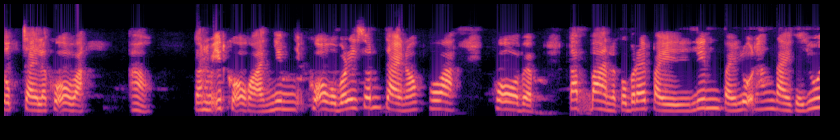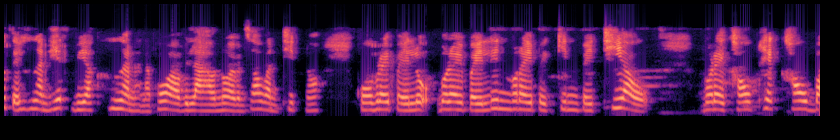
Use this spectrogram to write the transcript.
ตกใจแล้วครูโอว่าอ้าว ตอนทำอิฐครูโอก็ยิ้มครูโอก็บ่ได้สนใจเนาะเพราะว่าครูโอแบบกลับบ้านแล้วก็บ่ได้ไปลิ้นไปโลดทางใดก็อยู่แต่เรือนเฮ็ดเวียกเรือนนะเพราะว่าเวลาเราน้อยวันเสาร์วันอาทิตย์เนาะครูบ่ได้ไปโลบ่ได้ไปลิ้นบ่ได้ไปกินไปเที่ยวบ่ได้เข้าเทคเข้าบ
